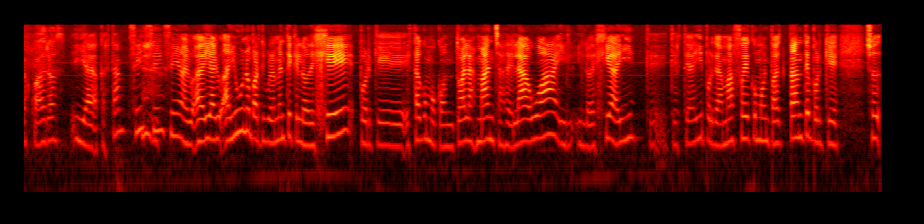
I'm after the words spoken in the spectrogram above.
los cuadros? Y acá están, sí, sí, sí. Hay, hay, uno particularmente que lo dejé porque está como con todas las manchas del agua y, lo dejé ahí, que, que, esté ahí, porque además fue como impactante porque yo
